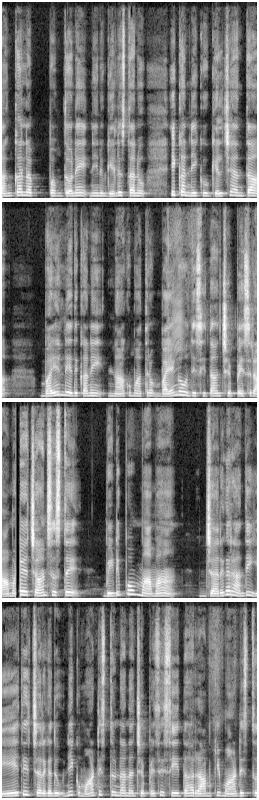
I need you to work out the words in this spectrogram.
సంకల్పంతోనే నేను గెలుస్తాను. ఇక నీకు గెలిచేంత భయం లేదు కానీ నాకు మాత్రం భయంగా ఉంది సీత అని చెప్పేసి రామ ఛాన్స్ వస్తే విడిపో మామా. జరగరాంది ఏది జరగదు. నీకు మాటిస్తున్నానని చెప్పేసి సీత రామ్కి మాటిస్తూ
